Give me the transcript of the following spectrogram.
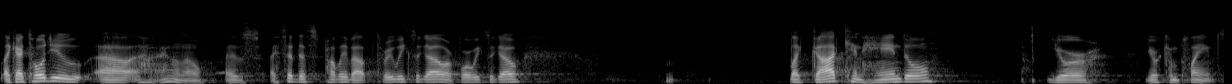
Like I told you, uh, I don't know, was, I said this probably about three weeks ago or four weeks ago. Like God can handle your, your complaints.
